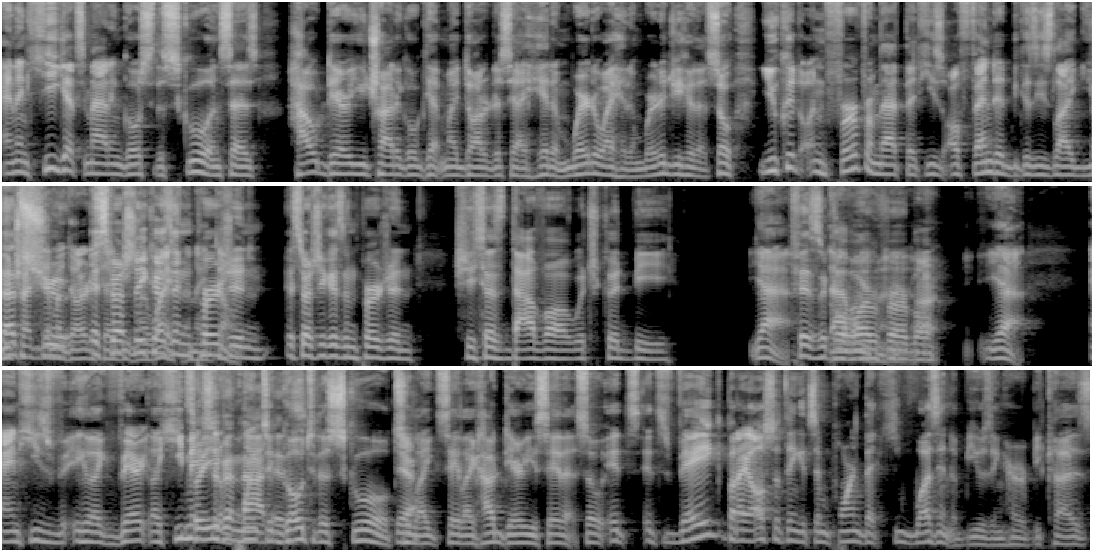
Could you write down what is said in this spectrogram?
And then he gets mad and goes to the school and says, "How dare you try to go get my daughter to say I hit him? Where do I hit him? Where did you hear that?" So you could infer from that that he's offended because he's like, "You That's tried to true. get my daughter to say I beat especially my because wife, in and I don't." Persian, especially because in Persian, she says dava, which could be yeah, physical or verbal. uh, yeah. And he's he like very like he So makes it a point to go to the school to Yeah. like say like how dare you say that. So it's it's vague, but I also think it's important that he wasn't abusing her because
